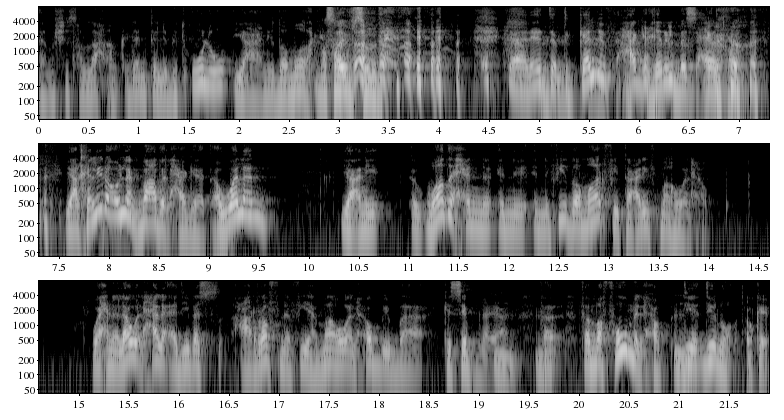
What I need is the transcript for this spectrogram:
ده مش يصلحها. ده أنت اللي بتقوله يعني دمار. مصايب سوداء. يعني أنت بتتكلم في حاجة غير المسيحيه خالص يعني خليني أقول لك بعض الحاجات. اولا يعني واضح إن إن إن في دمار في تعريف ما هو الحب. وإحنا لو الحلقة دي بس عرفنا فيها ما هو الحب يبقى كسبنا يعني. مم. فمفهوم الحب. دي دي نقطة. أوكي.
